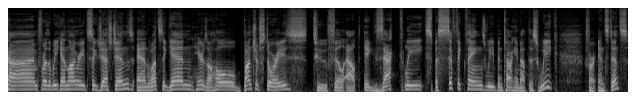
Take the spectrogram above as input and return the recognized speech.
Time for the weekend long read suggestions. And once again, here's a whole bunch of stories to fill out exactly specific things we've been talking about this week. For instance,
